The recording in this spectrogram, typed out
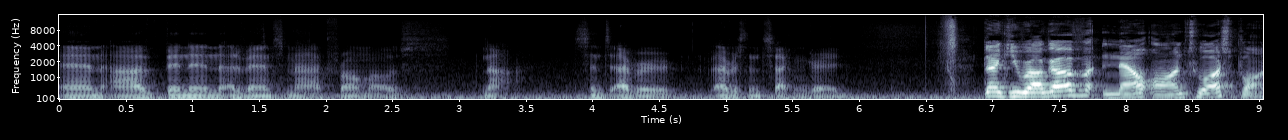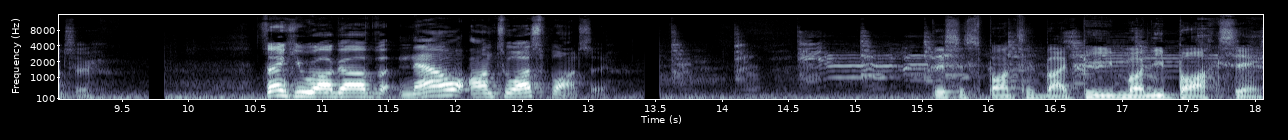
and I've been in advanced math for almost, nah, since ever, ever since second grade. Thank you, Raghav. Now on to our sponsor. Thank you, Raghav. Now on to our sponsor. This is sponsored by B Money Boxing.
